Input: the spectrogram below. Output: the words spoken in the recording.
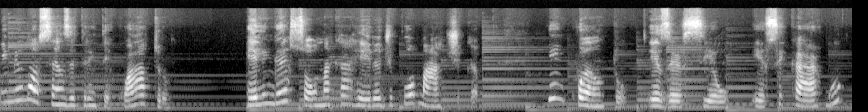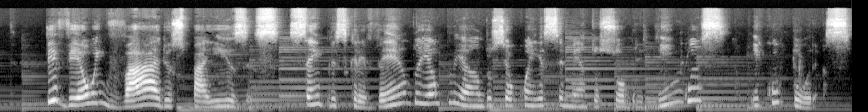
Em 1934, ele ingressou na carreira diplomática. Enquanto exerceu esse cargo, Viveu em vários países, sempre escrevendo e ampliando seu conhecimento sobre línguas e culturas.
